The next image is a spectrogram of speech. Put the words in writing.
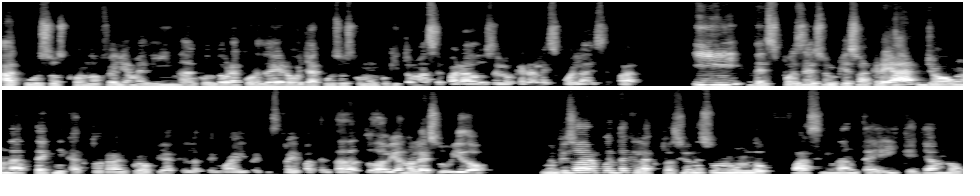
a cursos con Ofelia Medina, con Dora Cordero, ya cursos como un poquito más separados de lo que era la escuela de CEPAD. Y después de eso empiezo a crear yo una técnica actoral propia que la tengo ahí registrada y patentada. Todavía no la he subido. Me empiezo a dar cuenta que la actuación es un mundo fascinante y que ya no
